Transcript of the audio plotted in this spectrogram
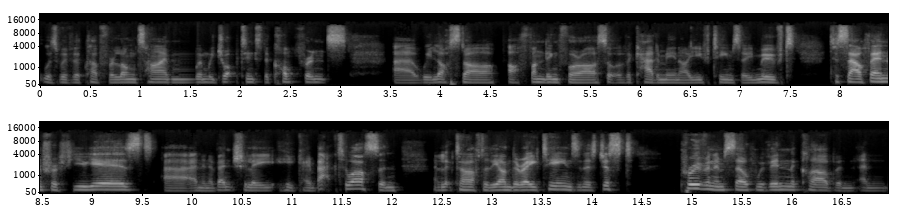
was with the club for a long time when we dropped into the conference uh, we lost our our funding for our sort of academy and our youth team so he moved to Southend for a few years uh, and then eventually he came back to us and and looked after the under 18s and has just proven himself within the club and and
